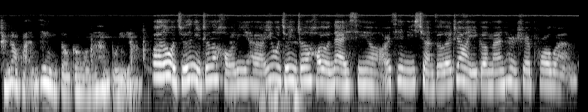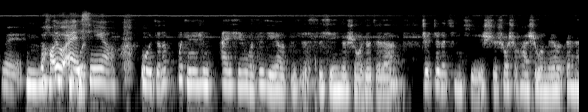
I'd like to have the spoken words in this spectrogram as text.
成长环境都跟我们很不一样。哇，那我觉得你真的好厉害啊，因为我觉得你真的好有耐心啊，而且你选择了这样一个 mentorship program，对，嗯，好有爱心啊。我觉得不仅仅是爱心，我自己也有自己的私心，就是我就觉得。这这个群体是，说实话，是我没有办法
